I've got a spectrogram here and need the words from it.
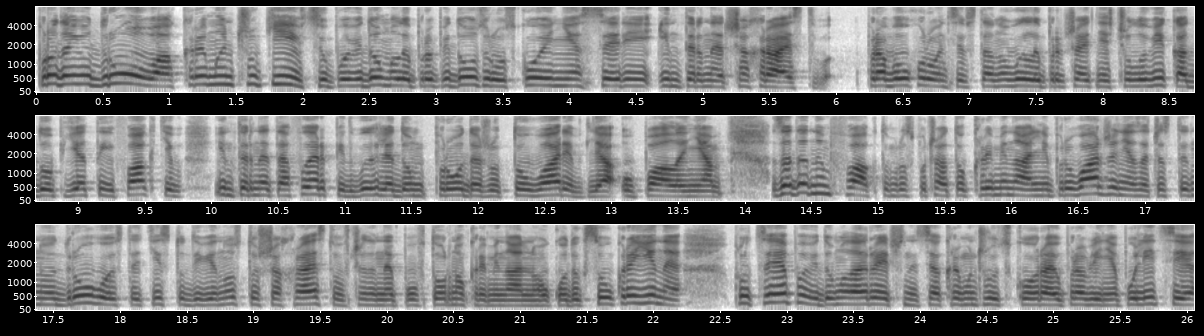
Продають дрова Кременчуківцю. Повідомили про підозру у скоєнні серії інтернет-шахрайств. Правоохоронці встановили причетність чоловіка до п'яти фактів інтернет-афер під виглядом продажу товарів для опалення. За даним фактом розпочато кримінальні провадження за частиною 2 статті 190 шахрайство вчинене повторно кримінального кодексу України. Про це повідомила речниця Кременчуцького райуправління поліції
